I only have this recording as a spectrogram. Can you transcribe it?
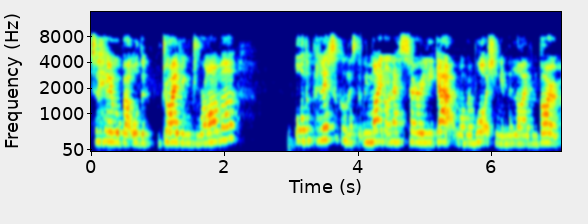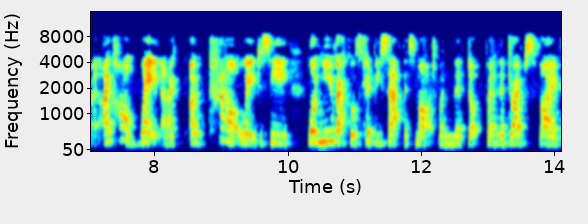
to hear about all the driving drama or the politicalness that we might not necessarily get when we're watching in the live environment. I can't wait, and I, I cannot wait to see what new records could be set this March when the when the Drive to Survive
